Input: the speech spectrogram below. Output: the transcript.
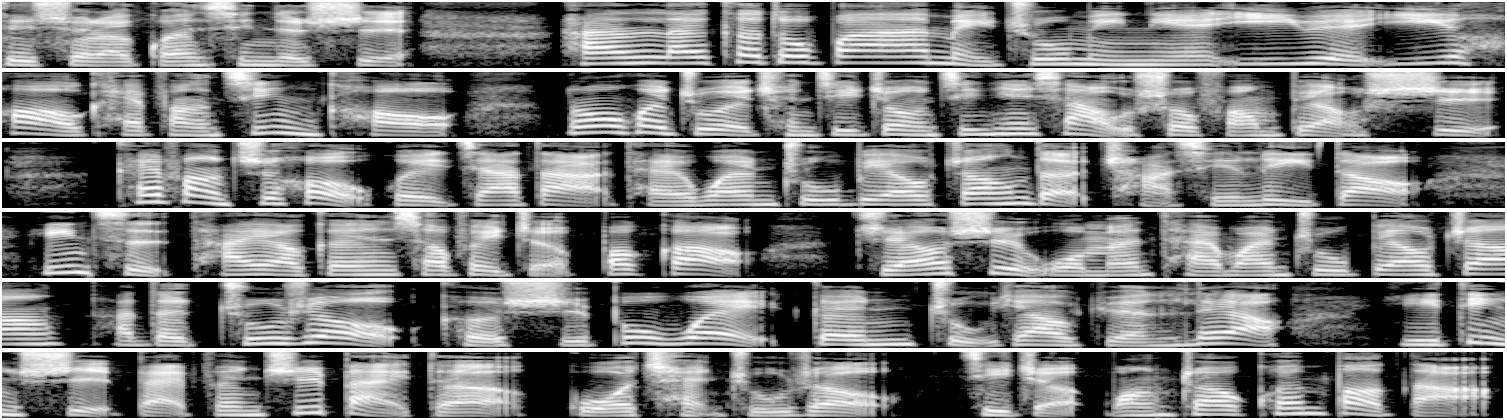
继续来关心的是，含莱克多巴胺美猪明年一月一号开放进口。农委会主委陈吉仲今天下午受访表示，开放之后会加大台湾猪标章的查询力道，因此他要跟消费者报告，只要是我们台湾猪标章，它的猪肉可食部位跟主要原料一定是百分之百的国产猪肉。记者王昭坤报道。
